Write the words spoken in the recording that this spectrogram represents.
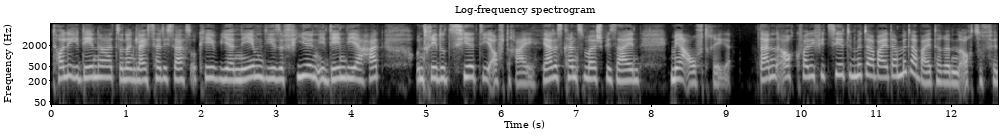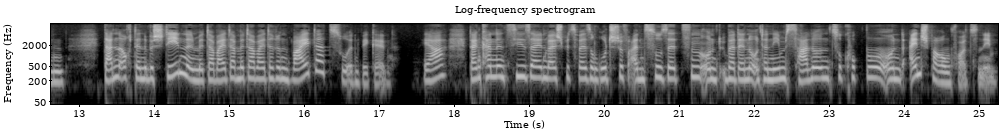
tolle Ideen hat, sondern gleichzeitig sagst, okay, wir nehmen diese vielen Ideen, die er hat und reduziert die auf drei. Ja, das kann zum Beispiel sein, mehr Aufträge dann auch qualifizierte Mitarbeiter, Mitarbeiterinnen auch zu finden, dann auch deine bestehenden Mitarbeiter, Mitarbeiterinnen weiterzuentwickeln. Ja, dann kann ein Ziel sein, beispielsweise einen Rotstift anzusetzen und über deine Unternehmenszahlen zu gucken und Einsparungen vorzunehmen.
